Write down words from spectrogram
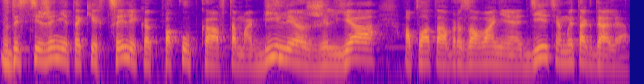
в достижении таких целей, как покупка автомобиля, жилья, оплата образования детям и так далее.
